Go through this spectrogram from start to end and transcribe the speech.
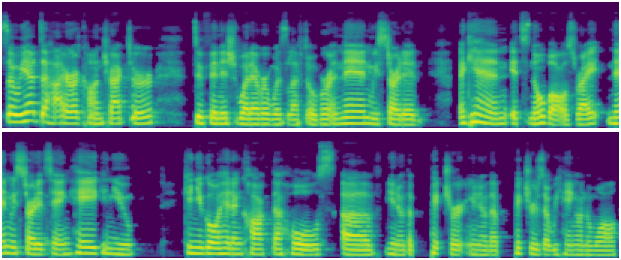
so we had to hire a contractor to finish whatever was left over. And then we started again, it snowballs, right? And then we started saying, hey, can you can you go ahead and caulk the holes of, you know, the picture, you know, the pictures that we hang on the wall?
